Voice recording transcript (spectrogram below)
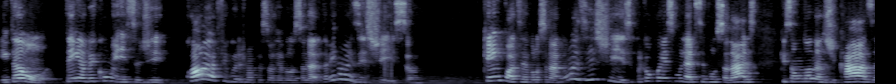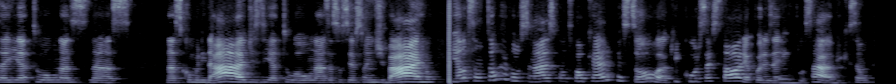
Então, tem a ver com isso, de qual é a figura de uma pessoa revolucionária? Também não existe isso. Quem pode ser revolucionário? Não existe isso, porque eu conheço mulheres revolucionárias que são donas de casa e atuam nas, nas, nas comunidades e atuam nas associações de bairro, e elas são tão revolucionárias quanto qualquer pessoa que cursa história, por exemplo, sabe? Que são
